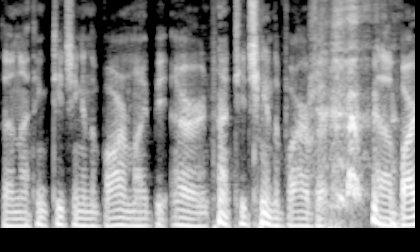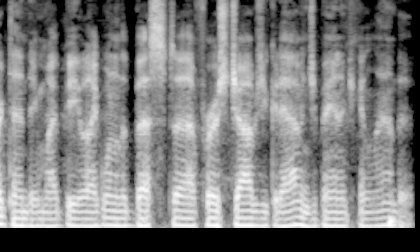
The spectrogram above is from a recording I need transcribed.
then I think teaching in the bar might be, or not teaching in the bar, but uh, bartending might be like one of the best uh, first jobs you could have in Japan if you can land it.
